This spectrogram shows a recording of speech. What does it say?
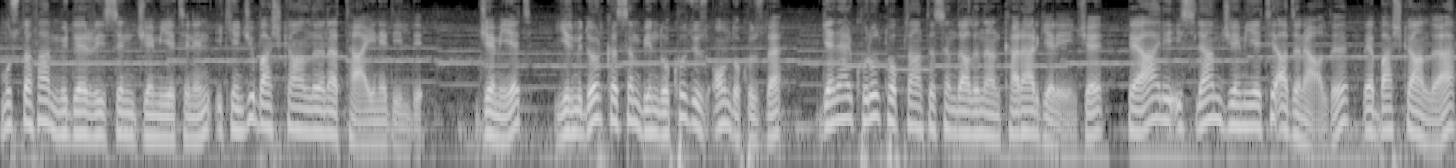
Mustafa Müderris'in cemiyetinin ikinci başkanlığına tayin edildi. Cemiyet 24 Kasım 1919'da genel kurul toplantısında alınan karar gereğince Feali İslam Cemiyeti adını aldı ve başkanlığa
